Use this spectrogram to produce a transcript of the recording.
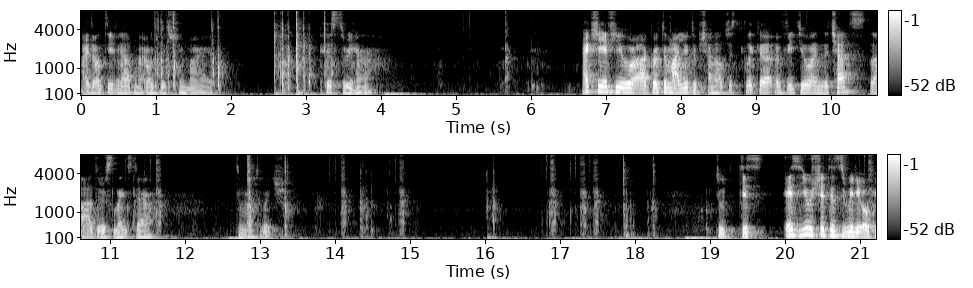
I don't even have my own Twitch in my history here. Actually, if you uh, go to my YouTube channel, just click a, a video in the chats. Uh, there's links there to my Twitch. Dude, this SU shit is really OP.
